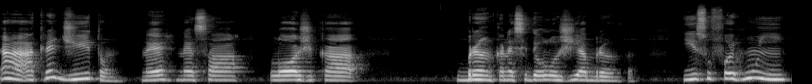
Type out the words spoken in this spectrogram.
ah, acreditam né, nessa lógica branca, nessa ideologia branca. E isso foi ruim.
